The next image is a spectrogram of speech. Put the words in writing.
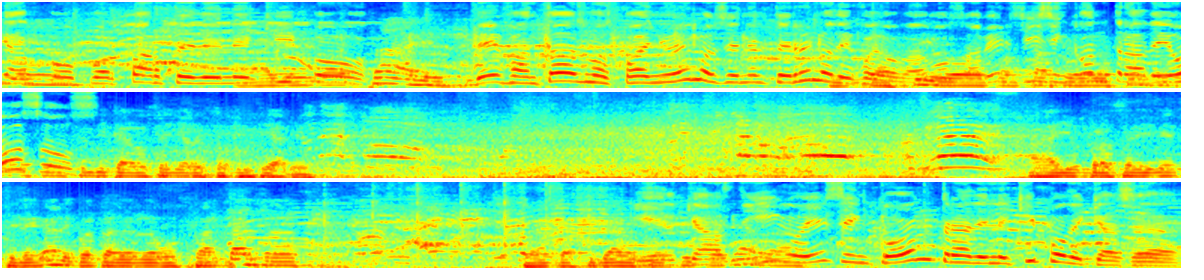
campo por parte del equipo de Fantasmas Pañuelos en el terreno de juego. Vamos a ver si es en contra de Osos. Hay un procedimiento ilegal en contra de los fantasmas. Y el castigo es en contra del equipo de casa.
